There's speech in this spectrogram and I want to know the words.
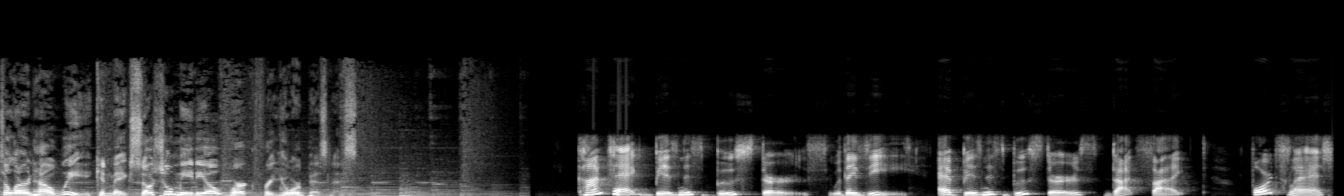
to learn how we can make social media work for your business. Contact Business Boosters with a Z at businessboosters.site forward slash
